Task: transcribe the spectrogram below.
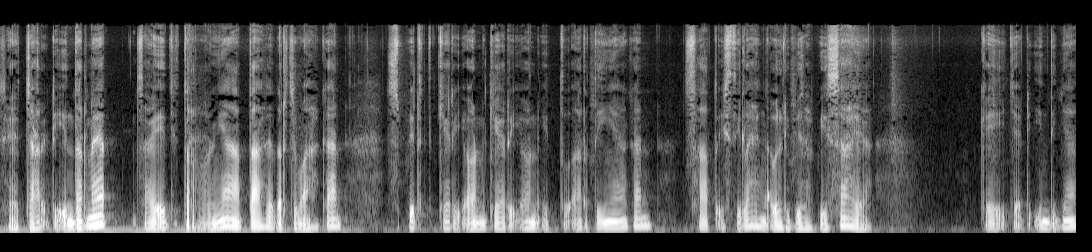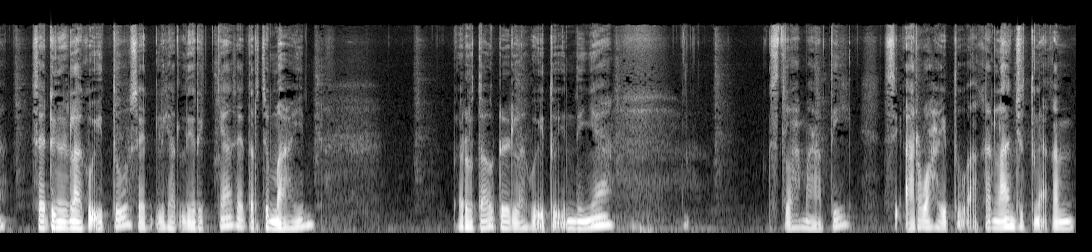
Saya cari di internet, saya itu ternyata saya terjemahkan spirit carry on carry on itu artinya kan satu istilah yang nggak boleh dipisah-pisah ya. Oke, jadi intinya saya dengerin lagu itu, saya lihat liriknya, saya terjemahin. Baru tahu dari lagu itu intinya setelah mati si arwah itu akan lanjut nggak akan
